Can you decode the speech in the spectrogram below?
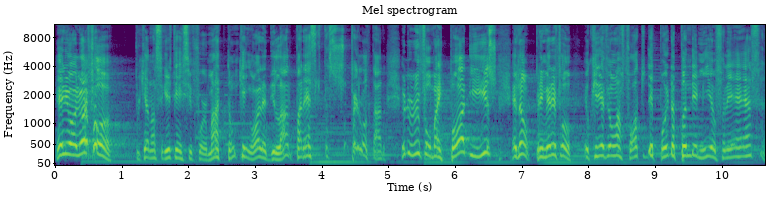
Ele olhou e falou, porque a nossa igreja tem esse formato, então quem olha de lado parece que está super lotado. Ele olhou e falou, mas pode isso? Ele, não, primeiro ele falou, eu queria ver uma foto depois da pandemia. Eu falei, é essa.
